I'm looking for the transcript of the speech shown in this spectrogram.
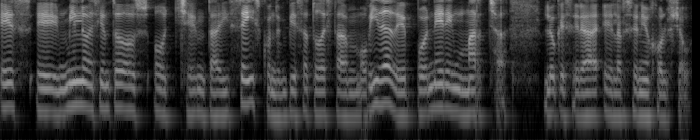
es en 1986 cuando empieza toda esta movida de poner en marcha lo que será el Arsenio Hall Show.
